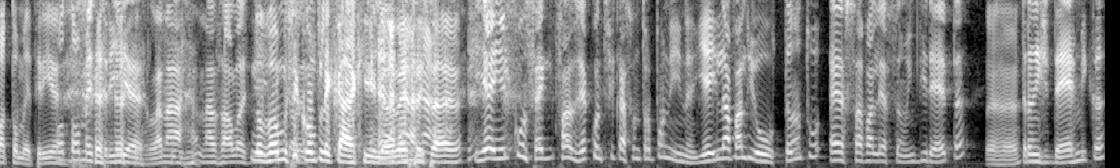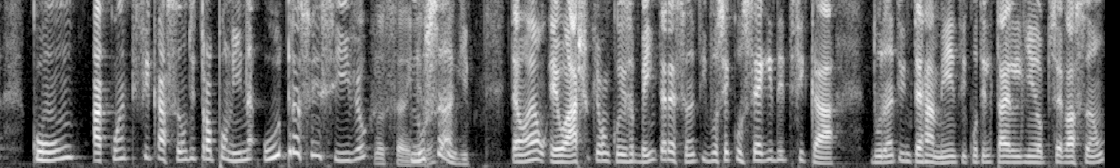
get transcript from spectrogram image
Fotometria. Fotometria, lá na, nas aulas de. Não vamos se complicar aqui, né, nessa história. E aí ele consegue fazer a quantificação de troponina. E aí ele avaliou tanto essa avaliação indireta, uhum. transdérmica, com a quantificação de troponina ultrassensível no sangue. No né? sangue. Então é, eu acho que é uma coisa bem interessante e você consegue identificar durante o internamento, enquanto ele está ali em observação,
